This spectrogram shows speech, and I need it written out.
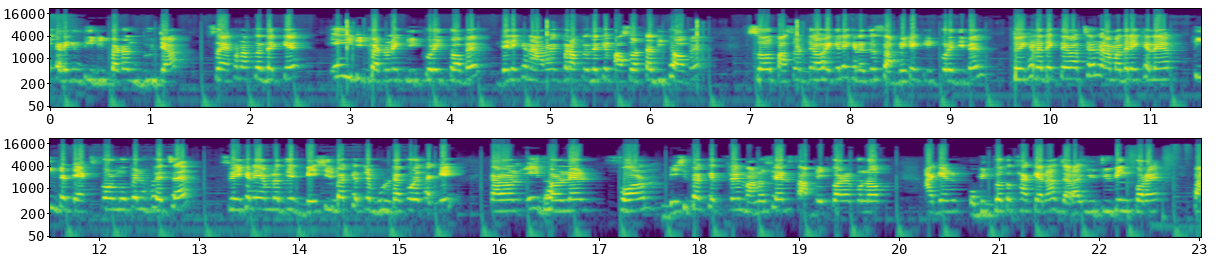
এখানে কিন্তু এডিট বাটন দুইটা। সো এখন আপনাদেরকে এই এডিট বাটনে ক্লিক করে দিতে হবে। দেন এখানে আরও একবার আপনাদেরকে পাসওয়ার্ডটা দিতে হবে। সো পাসওয়ার্ড দেওয়া হয়ে গেলে এখানে যে সাবমিটে ক্লিক করে দিবেন। তো, এখানে দেখতে পাচ্ছেন, আমাদের এখানে তিনটা ট্যাক্স ফর্ম ওপেন হয়েছে। সো এখানে আমরা যে বেশিরভাগ ক্ষেত্রে ভুলটা করে থাকি, কারণ এই ধরনের ফর্ম বেশিরভাগ ক্ষেত্রে মানুষের সাবমিট করার কোনো আগের অভিজ্ঞতা থাকে না। যারা ইউটিউবিং করে বা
